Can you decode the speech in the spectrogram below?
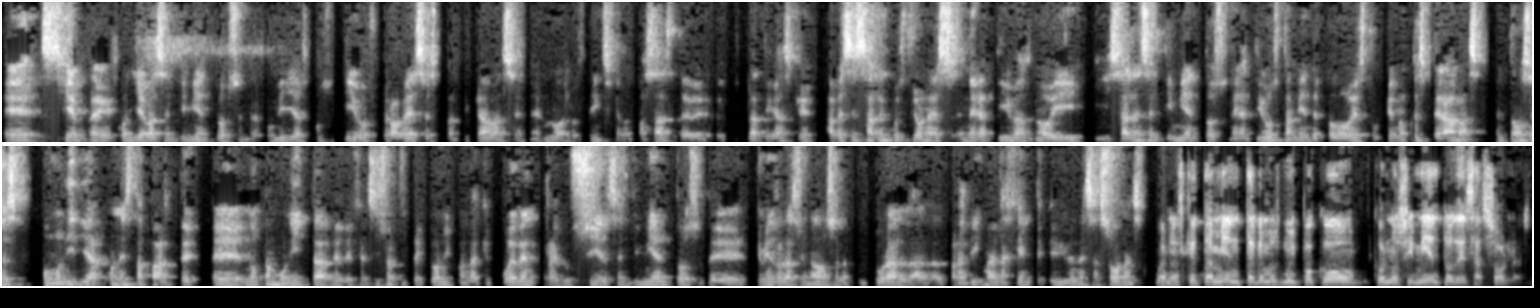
eh, siempre conlleva sentimientos, entre comillas, positivos, pero a veces platicabas en, uno de los links que nos pasaste de, tus pláticas que a veces salen cuestiones negativas, ¿no? Y, y salen sentimientos negativos también de todo esto que no te esperabas. Entonces, ¿cómo lidiar con esta parte eh, no tan bonita del ejercicio arquitectónico en la que pueden reducir sentimientos de, que vienen relacionados a la cultura, al, paradigma de la gente que vive en esas zonas? Bueno, es que también tenemos muy poco conocimiento de esas zonas.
